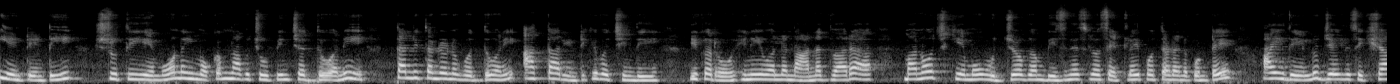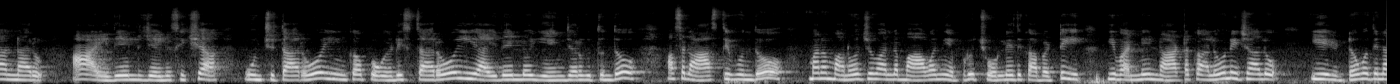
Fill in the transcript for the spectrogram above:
ఏంటేంటి? శృతి ఏమో నీ ముఖం నాకు చూపించొద్దు అని తల్లిదండ్రులను వద్దు అని అత్తారింటికి వచ్చింది. ఇక రోహిణి వాళ్ళ నాన్న ద్వారా మనోజ్కి ఏమో ఉద్యోగం బిజినెస్లో సెటిల్ అయిపోతాడనుకుంటే ఐదేళ్ళు జైలు శిక్ష అన్నారు. ఆ ఐదేళ్ళు జైలు శిక్ష ఉంచుతారో ఇంకా పొగిడిస్తారో ఈ ఐదేళ్ళలో ఏం జరుగుతుందో అసలు ఆస్తి ఉందో మన మనోజ్ వాళ్ళ మావని ఎప్పుడూ చూడలేదు కాబట్టి ఇవన్నీ నాటకాలు నిజాలు. ఏంటో వదిన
